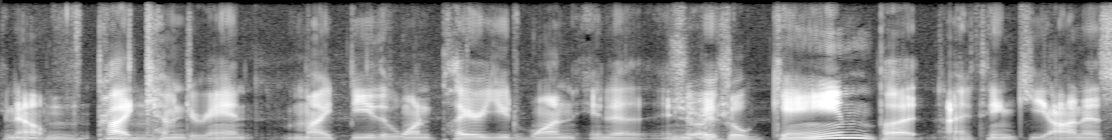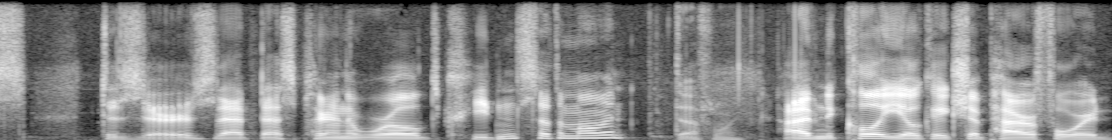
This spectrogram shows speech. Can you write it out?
You know, Mhm, probably mhm. Kevin Durant might be the one player you'd want in an individual game, but I think Giannis deserves that best player in the world credence at the moment. Definitely. I have Nikola Jokic at power forward.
